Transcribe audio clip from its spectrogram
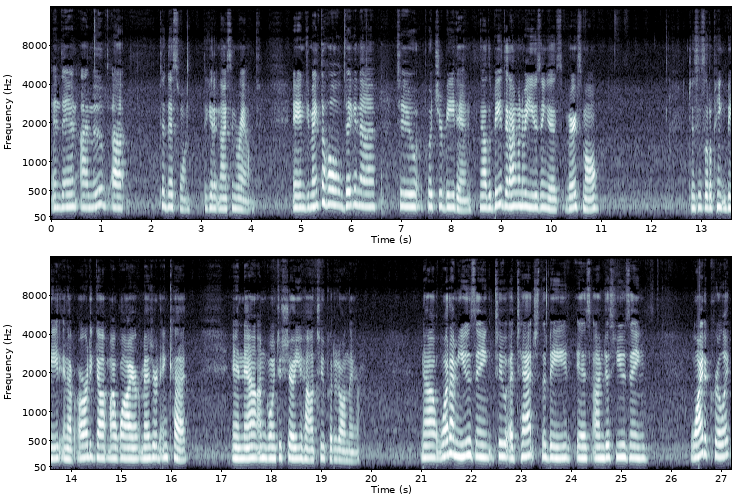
and then I moved up to this one to get it nice and round and you make the hole big enough to put your bead in. Now the bead that I'm going to be using is very small. Just this little pink bead and I've already got my wire measured and cut. And now I'm going to show you how to put it on there. Now what I'm using to attach the bead is I'm just using white acrylic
